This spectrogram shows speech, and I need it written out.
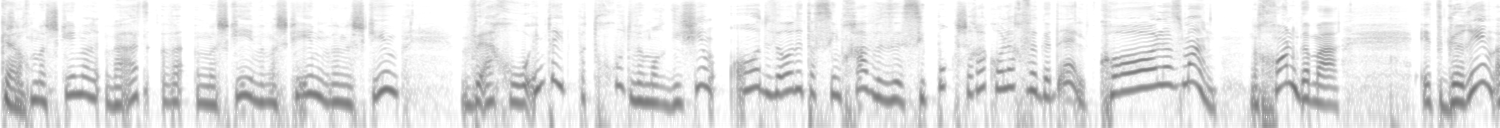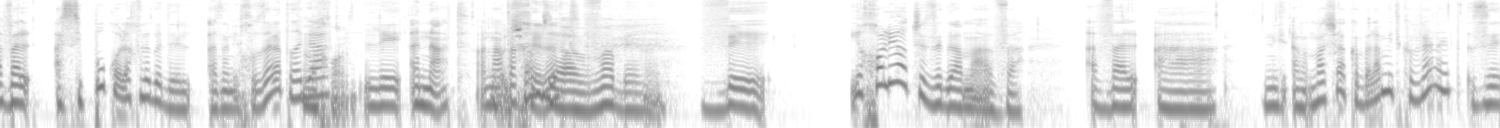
כן. שאנחנו משקיעים, ואז משקיעים ומשקיעים ומשקיעים, ואנחנו רואים את ההתפתחות ומרגישים עוד ועוד את השמחה, וזה סיפוק שרק הולך וגדל, כל הזמן. נכון, גם האתגרים, אבל הסיפוק הולך וגדל. אז אני חוזרת רגע נכון. לענת, ענת אבל שם אחרת. זה אהבה בעיניי. ויכול להיות שזה גם אהבה, אבל ה... מה שהקבלה מתכוונת זה,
